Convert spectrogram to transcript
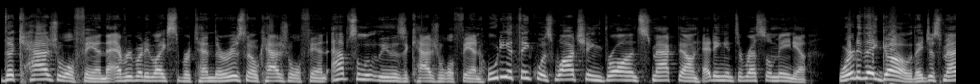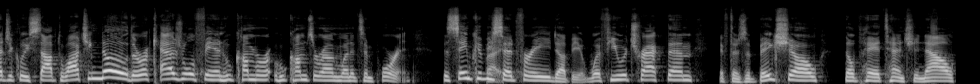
the casual fan that everybody likes to pretend there is no casual fan. Absolutely, there's a casual fan. Who do you think was watching Raw and SmackDown heading into WrestleMania? Where did they go? They just magically stopped watching? No, they're a casual fan who come who comes around when it's important. The same could be right. said for AEW. If you attract them, if there's a big show, they'll pay attention. Now,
